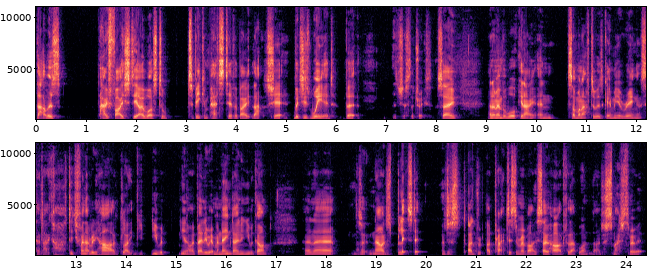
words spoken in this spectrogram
that was how feisty I was to to be competitive about that shit, which is weird, but it's just the truth. So, and I remember walking out and someone afterwards gave me a ring and said like, "Oh, did you find that really hard? Like you were, you know, I'd barely written my name down and you were gone." And uh, I was like, "No, I just blitzed it. I just I'd I'd practiced and revised so hard for that one that I just smashed through it."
